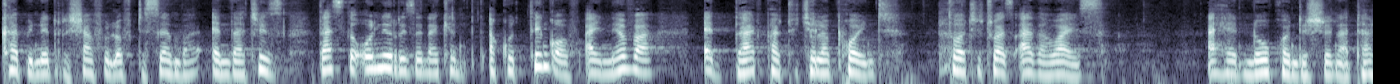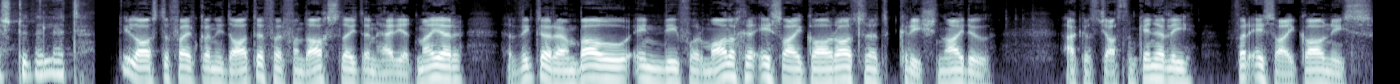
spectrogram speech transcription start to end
cabinet reshuffle of December, and that is that's the only reason I can I could think of. I never, at that particular point, thought it was otherwise. I had no condition attached to the letter. Die laaste 5 kandidate vir vandag sluit in Harriet Meyer, Victor Rambau en die voormalige SAIK raadslid Krish Naidu. Ek is Justin Kennerly vir SAIK nuus.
